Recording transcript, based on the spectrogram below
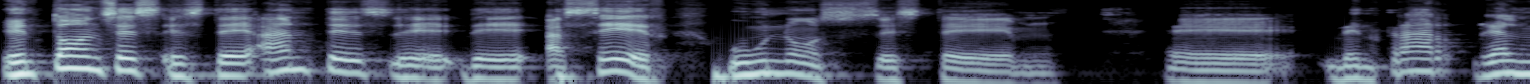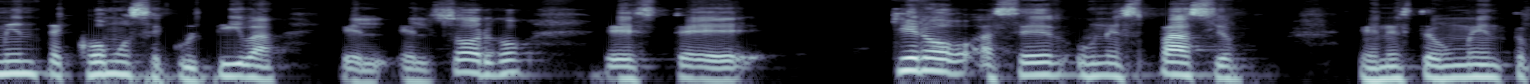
Entonces, este, antes de, hacer unos, este, eh, de entrar realmente cómo se cultiva el, el, sorgo, este, quiero hacer un espacio en este momento,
